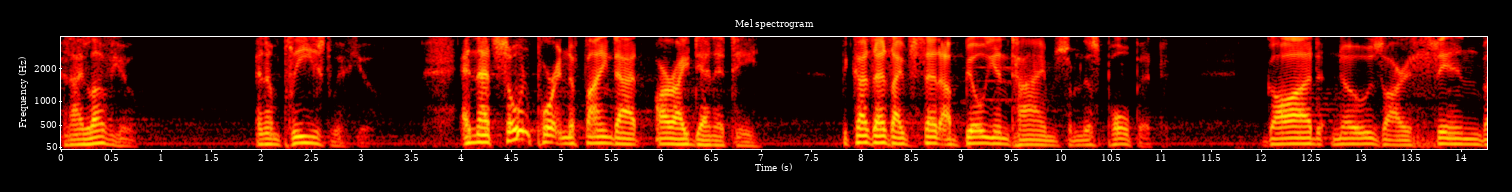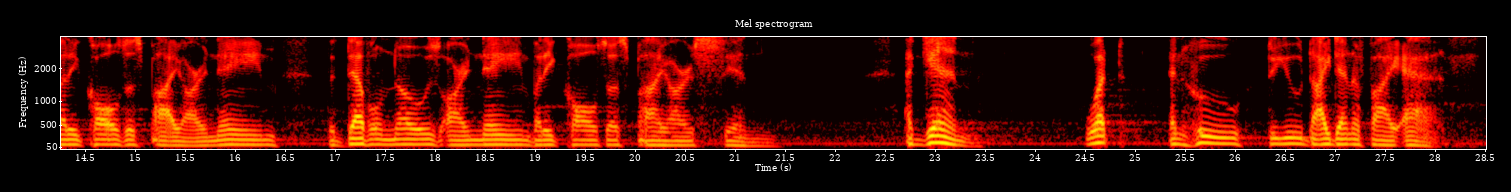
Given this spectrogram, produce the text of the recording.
And I love you. And I'm pleased with you. And that's so important to find out our identity. Because, as I've said a billion times from this pulpit, God knows our sin, but He calls us by our name. The devil knows our name, but he calls us by our sin. Again, what and who do you identify as?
